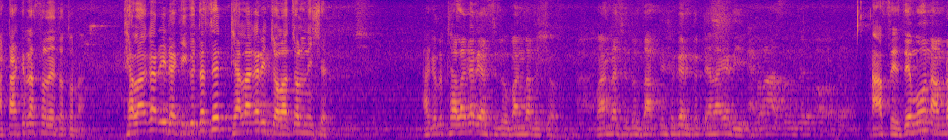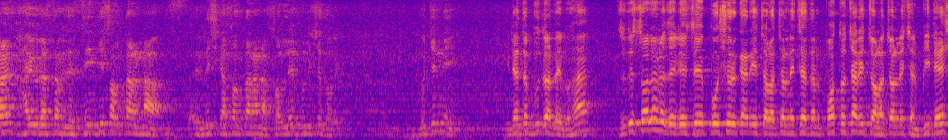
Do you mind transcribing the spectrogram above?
আর টাকের রাস্তা যাইতে তো না। ঠেলা গাড়ি এটা কি কইতাছে? ঠেলা গাড়ি চলাচল নিষেধ। আগে তো ঠেলা গাড়ি আসছিল বাংলাদেশও। বাংলাদেশে তো জাতীয় গাড়ি তো ঠেলা গাড়ি আছে যেমন আমরা হাইওয়ে রাস্তা সিএনজি চলতার না রিক্সা চলতার না চললে পুলিশে ধরে। বুঝছেননি এটা তো বুঝা দেব হ্যাঁ? যদি চলে না যে এটা হচ্ছে পশুর গাড়ি চলাচল নিচ্ছে পথচারী চলাচল নিচ্ছেন বিদেশ।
